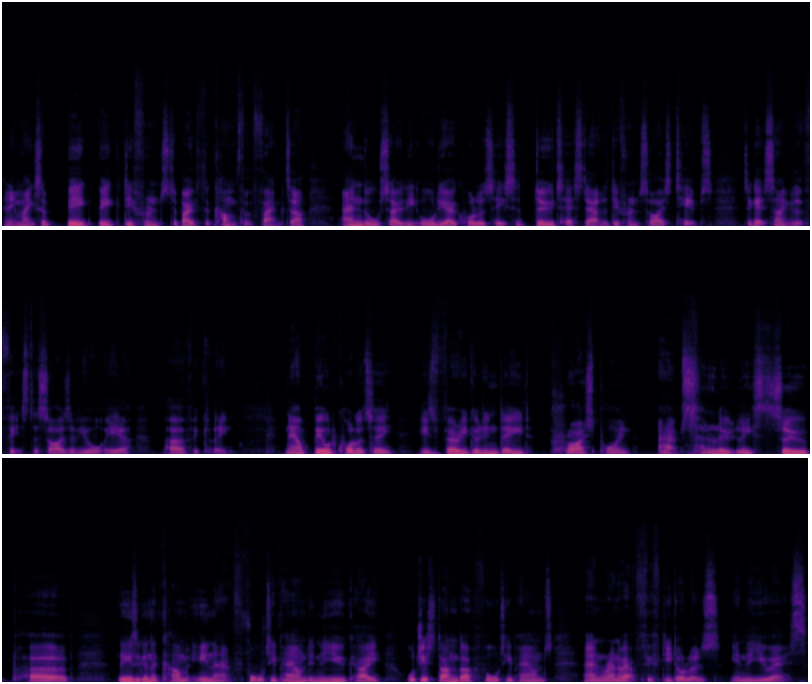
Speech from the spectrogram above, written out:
and it makes a big big difference to both the comfort factor and also the audio quality so do test out the different size tips to get something that fits the size of your ear perfectly now build quality is very good indeed. Price point, absolutely superb. These are going to come in at £40 in the UK or just under £40 and around about $50 in the US.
